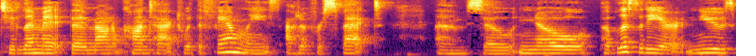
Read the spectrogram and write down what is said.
to limit the amount of contact with the families out of respect. Um, so, no publicity or news.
